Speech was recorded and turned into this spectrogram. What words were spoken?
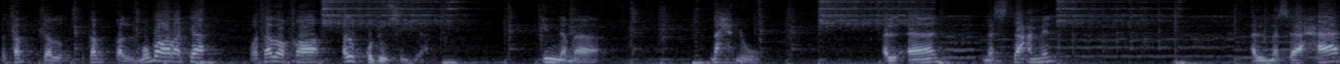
فتبقى فتبقى المباركة وتبقى القدسية. إنما نحن الآن نستعمل المساحات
